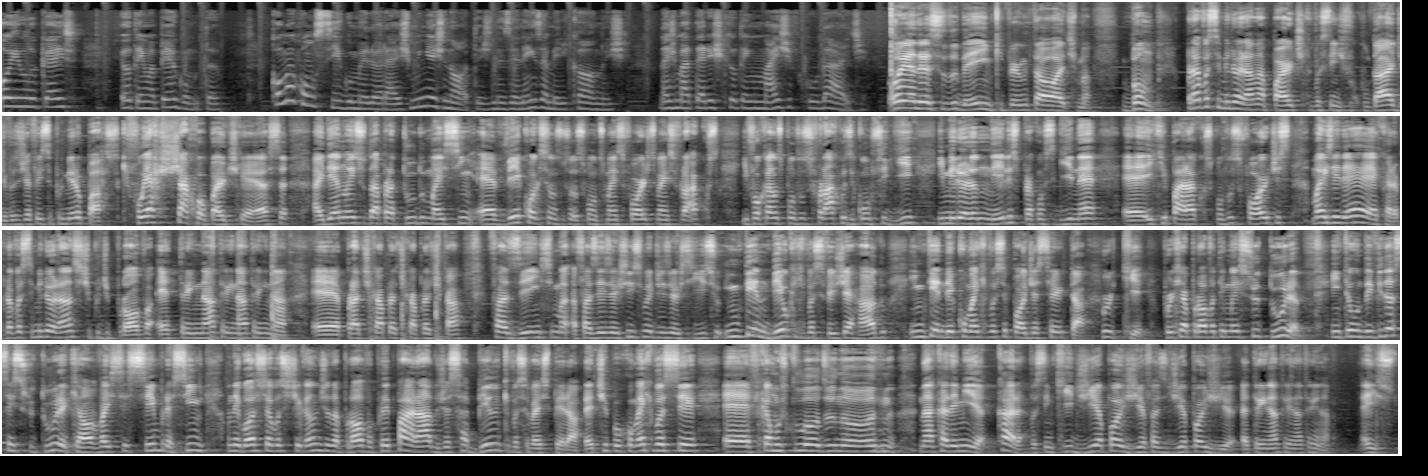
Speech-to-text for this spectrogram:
Oi, Lucas. Eu tenho uma pergunta. Como eu consigo melhorar as minhas notas nos Enems americanos nas matérias que eu tenho mais dificuldade? Oi, André, tudo bem? Que pergunta ótima. Bom, para você melhorar na parte que você tem dificuldade, você já fez o primeiro passo, que foi achar qual parte que é essa. A ideia não é estudar para tudo, mas sim é ver quais são os seus pontos mais fortes, mais fracos e focar nos pontos fracos e conseguir ir melhorando neles para conseguir, né, é, equiparar com os pontos fortes. Mas a ideia é, cara, para você melhorar nesse tipo de prova é treinar, treinar, treinar, é praticar, praticar, praticar, fazer em cima, fazer exercício em cima de exercício, entender o que, que você fez de errado, entender como é que você pode acertar. Por quê? Porque a prova tem uma estrutura. Então, devido a essa estrutura, que ela vai ser sempre assim, o negócio é você chegar no dia da prova preparado, já sabendo o que você vai esperar. É tipo, como é que você é, fica musculoso no, no, na academia? Cara, você tem que ir dia após dia, fazer dia após dia. É treinar, treinar, treinar. É isso.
